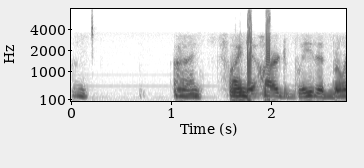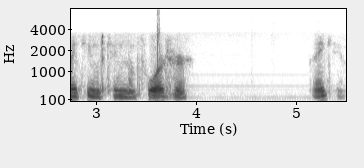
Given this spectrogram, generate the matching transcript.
I find it hard to believe that Burlington can afford her. Thank you.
